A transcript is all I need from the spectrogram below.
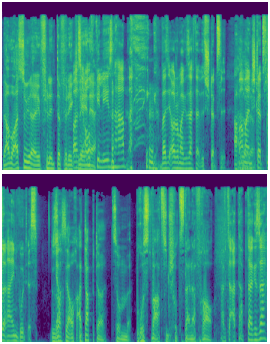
Ja, wo hast du wieder die Flinte für die Was ich Kleine? auch gelesen habe, was ich auch schon mal gesagt habe, ist Stöpsel. Ach, Mach mal einen ja. Stöpsel rein, gut ist. Du sagst ja auch Adapter zum Brustwarzenschutz deiner Frau. Hab ich da Adapter gesagt?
